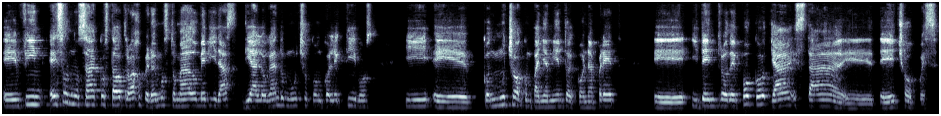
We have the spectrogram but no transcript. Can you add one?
En fin, eso nos ha costado trabajo, pero hemos tomado medidas dialogando mucho con colectivos y eh, con mucho acompañamiento de CONAPRED, eh, y dentro de poco ya está, eh, de hecho, pues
